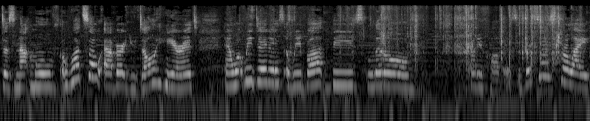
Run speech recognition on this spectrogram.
does not move whatsoever. You don't hear it. And what we did is we bought these little, what do you call this? This is for like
